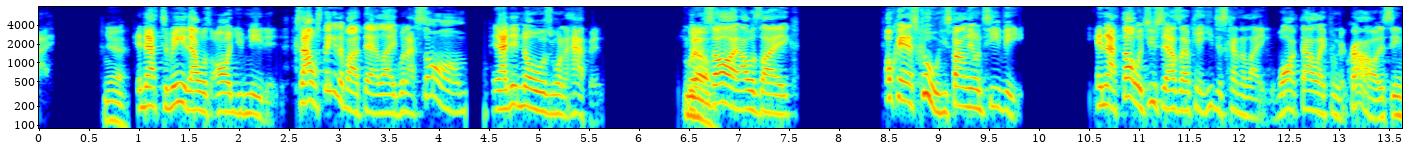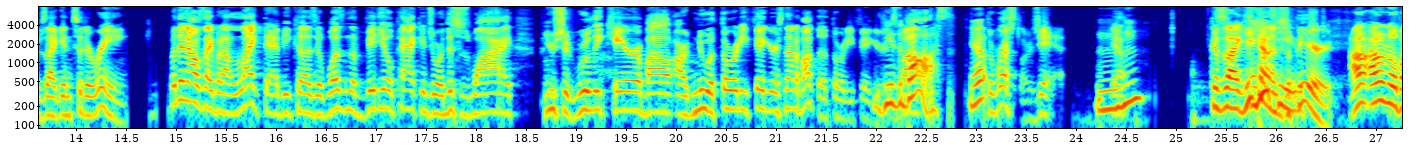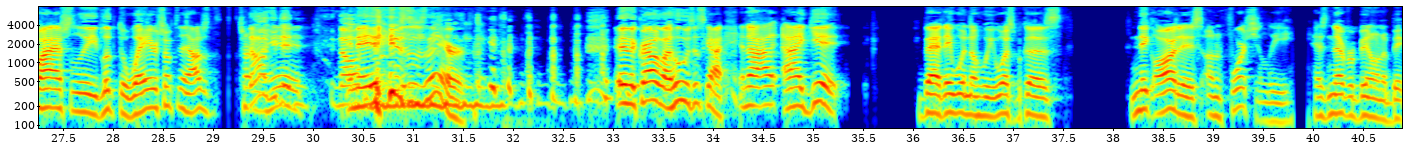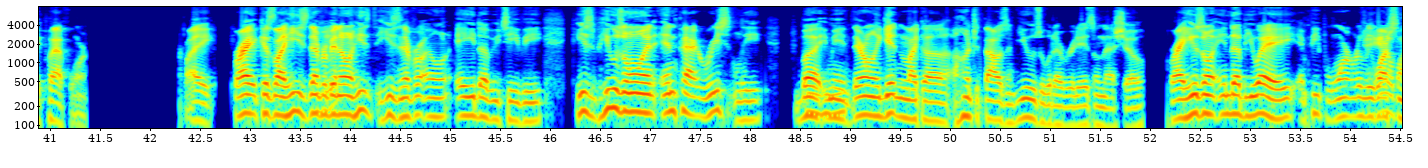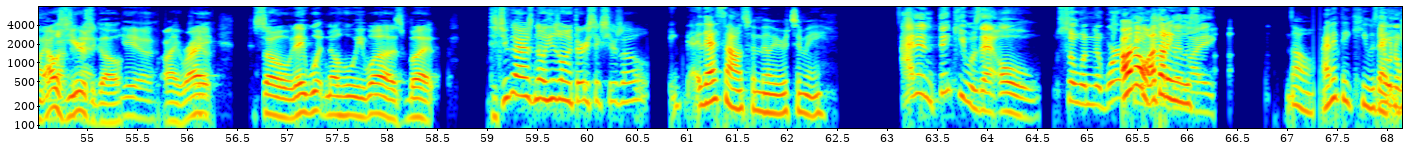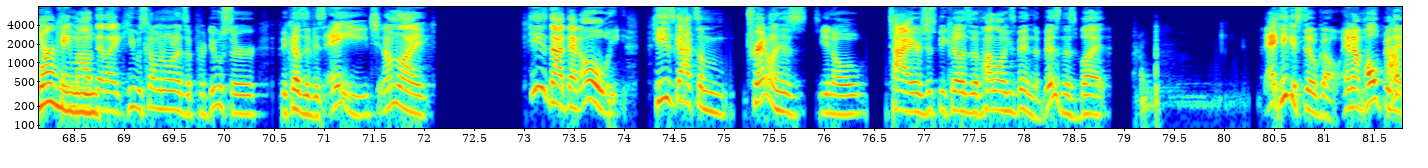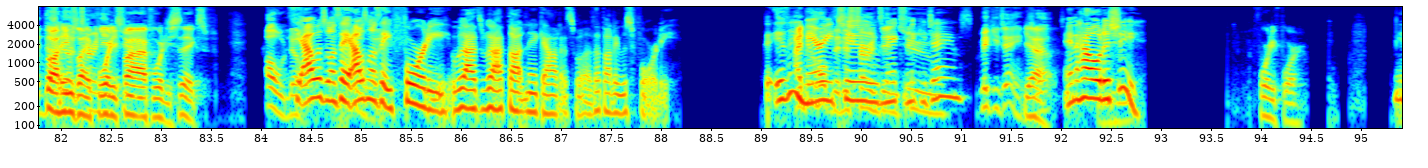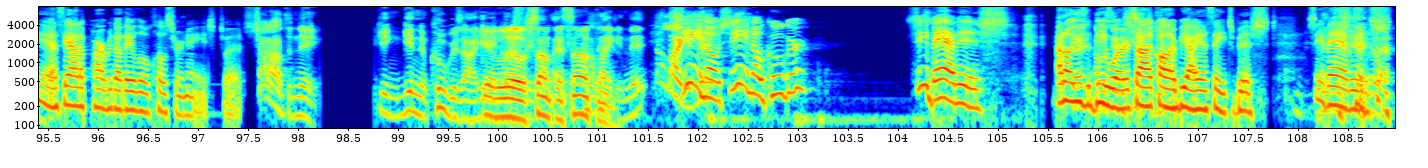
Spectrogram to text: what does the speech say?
Yeah. And that to me, that was all you needed. Because I was thinking about that, like when I saw him, and I didn't know it was going to happen. When I saw it, I was like, okay, that's cool. He's finally on TV. And I thought what you said, I was like, okay, he just kind of like walked out like from the crowd, it seems like into the ring. But then I was like, but I like that because it wasn't a video package or this is why you should really care about our new authority figure. It's not about the authority figure. He's the boss. Yep. The wrestlers, yeah. Mm-hmm. Because like he kind of disappeared. I, I don't know if I actually looked away or something. I just turned No, my you head, didn't. No, and then he just was there. and the crowd was like, "Who is this guy?" And I I get that they wouldn't know who he was because Nick Aldis, unfortunately, has never been on a big platform. Like right, because like he's never Mhm. been on he's he's never on AEW TV. He's he was on Impact recently, but I Mhm. mean they're only getting like a, a hundred thousand views or whatever it is on that show. Right, he was on NWA and people weren't really Ain't watching. That was watching years that. ago. Yeah. Like right, so they wouldn't know who he was. But did you guys know he was only thirty six years old? that sounds familiar to me. I didn't think he was that old. So when the word Oh, no, came I thought he was like No, I didn't think he was yeah, that when the young. word came out even. that like he was coming on as a producer because of his age, and I'm like, he's not that old. He, he's got some tread on his, you know, tires just because of how long he's been in the business, but eh, he can still go. And I'm hoping I that this thought he was like 45, into- 46. oh no, See, I was gonna say I was No gonna way. say forty. That's what I thought Nick Aldis was. I thought he was forty. Isn't he do married to turns Mick, Mickie James? Mickie James. Yeah. And how old is she? Mm-hmm. 44. Yeah, see, I'd have probably thought they were a little closer in age, but Shout out to Nick. Getting, getting the Cougars out Get here. a in those little. I like something, it. something. I like it, Nick. I like she it. ain't Nick. no she ain't no cougar. She bad bitch. I don't Okay, use the I B was word, so I call her B I S H bitch. She a bad bitch.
